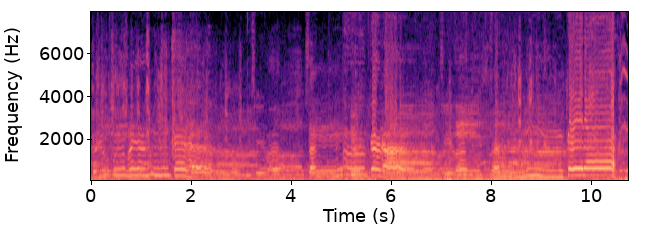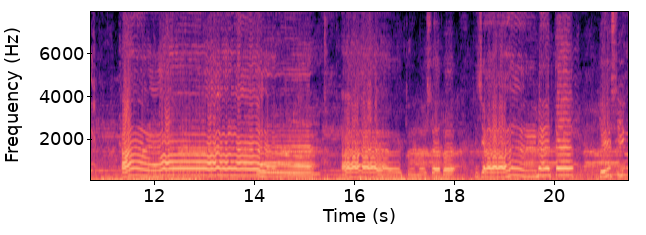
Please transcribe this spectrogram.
Shiva, Shankara, Shiva, Shankara, Shiva, Shankara. शंकर तुम सब जानत के शिव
